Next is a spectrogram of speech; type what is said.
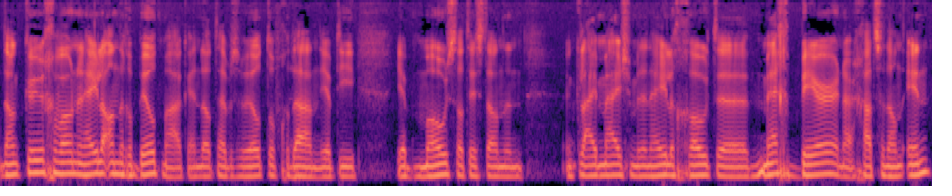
dan kun je gewoon een hele andere beeld maken. En dat hebben ze heel tof gedaan. Je hebt, die, je hebt Moos, dat is dan een, een klein meisje met een hele grote mechbeer. En daar gaat ze dan in.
